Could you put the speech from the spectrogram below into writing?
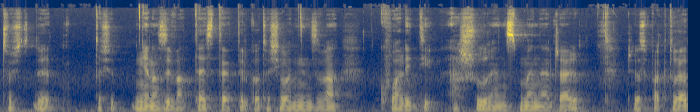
coś, e, to się nie nazywa tester, tylko to się ładnie nazywa Quality Assurance Manager, czyli osoba, która,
